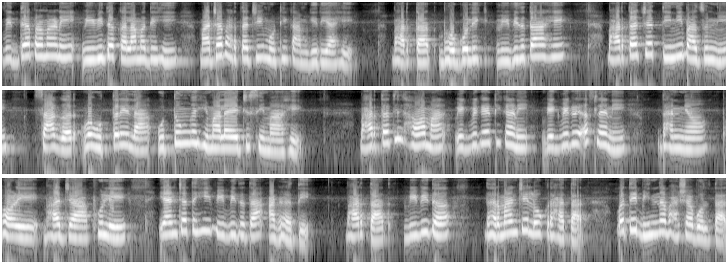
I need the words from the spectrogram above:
विद्याप्रमाणे विविध कलामध्येही माझ्या भारताची मोठी कामगिरी आहे. भारतात भौगोलिक विविधता आहे. भारताच्या तिन्ही बाजूंनी सागर व उत्तरेला उत्तुंग हिमालयाची सीमा आहे. भारतातील हवामान वेगवेगळ्या ठिकाणी वेगवेगळे असल्याने धान्य फळे भाज्या फुले यांच्यातही विविधता आढळते. भारतात विविध धर्मांचे लोक राहतात व ते भिन्न भाषा बोलतात.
